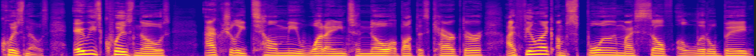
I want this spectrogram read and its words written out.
Quiznos, Aries Quiznos actually tell me what I need to know about this character, I feel like I'm spoiling myself a little bit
